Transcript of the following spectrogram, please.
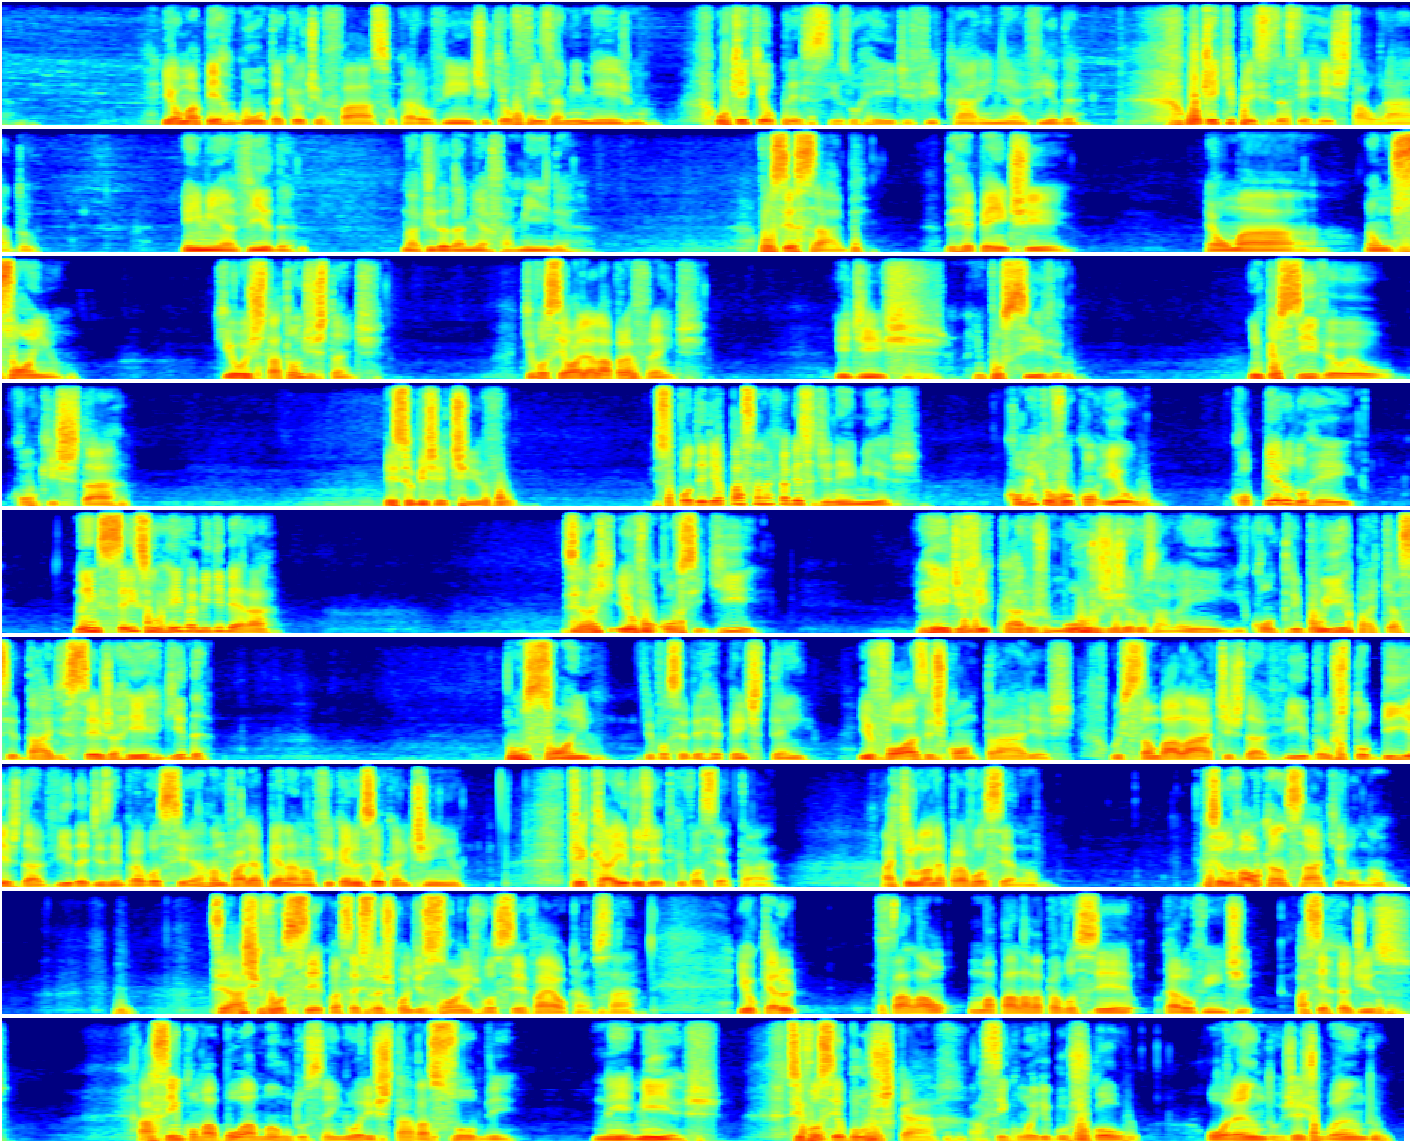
E é uma pergunta que eu te faço, caro ouvinte, que eu fiz a mim mesmo. O que, que eu preciso reedificar em minha vida? O que, que precisa ser restaurado em minha vida, na vida da minha família? Você sabe. De repente, é, uma, é um sonho que hoje está tão distante, que você olha lá para frente e diz: impossível. Impossível eu conquistar esse objetivo. Isso poderia passar na cabeça de Neemias. Como é que eu vou com eu, copeiro do rei? Nem sei se o rei vai me liberar. Será que eu vou conseguir reedificar os muros de Jerusalém e contribuir para que a cidade seja reerguida? Um sonho que você de repente tem. E vozes contrárias, os sambalates da vida, os tobias da vida dizem para você: ah, não vale a pena não, fica aí no seu cantinho. Fica aí do jeito que você está. Aquilo lá não é para você não. Você não vai alcançar aquilo não. Você acha que você, com essas suas condições, você vai alcançar? E eu quero falar uma palavra para você, caro ouvinte, acerca disso. Assim como a boa mão do Senhor estava sobre Neemias, se você buscar, assim como ele buscou, orando, jejuando,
